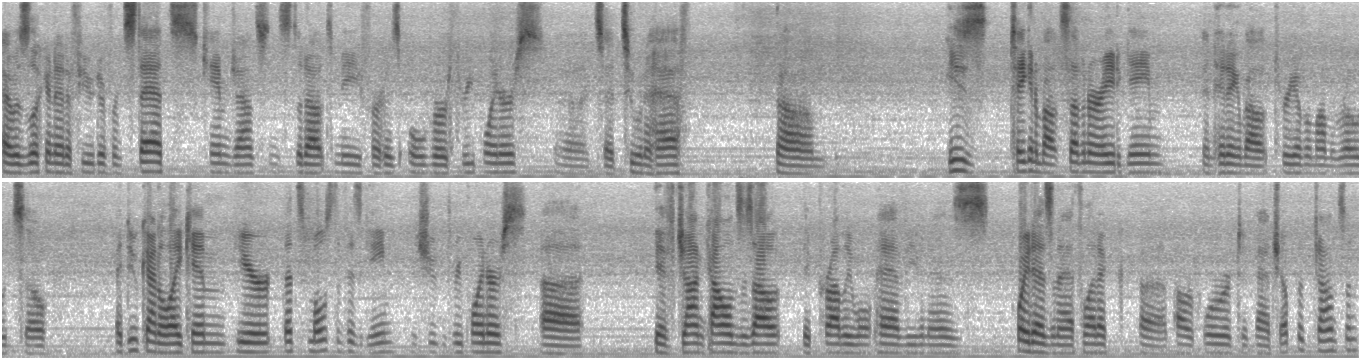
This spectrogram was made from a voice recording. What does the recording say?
I was looking at a few different stats. Cam Johnson stood out to me for his over three pointers. Uh, it's at two and a half. Um, he's taking about seven or eight a game and hitting about three of them on the road. So I do kind of like him here. That's most of his game. He's shooting three pointers. Uh, if John Collins is out, they probably won't have even as quite as an athletic uh, power forward to match up with Johnson.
